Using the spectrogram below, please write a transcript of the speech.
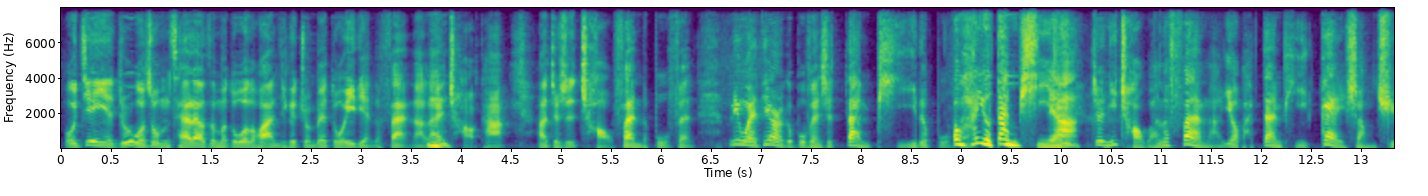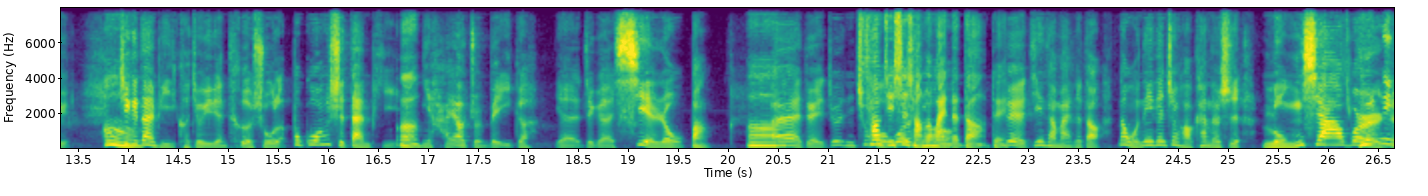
我建议，如果说我们材料这么多的话，你就可以准备多一点的饭啊来炒它啊，这是炒饭的部分。另外第二个部分是蛋皮的部分哦，还有蛋皮呀，就你炒完了饭啊，要把蛋皮盖上去。这个蛋皮可就有点特殊了，不光是蛋皮，嗯，你还要准备一个呃这个蟹肉棒。嗯哎，对，就是你超级市场都买得到，对对，经常买得到。那我那天正好看的是龙虾味儿的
